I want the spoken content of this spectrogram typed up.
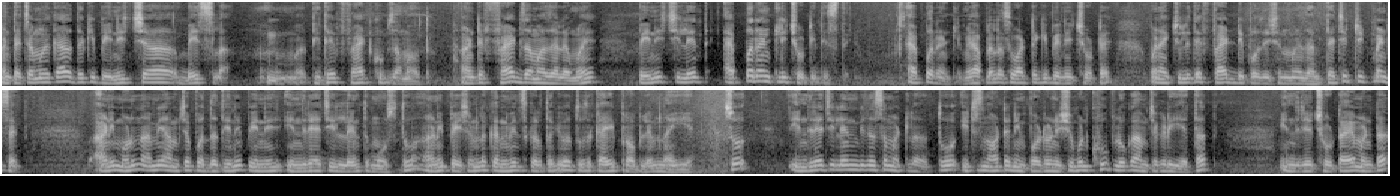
आणि त्याच्यामुळे काय होतं की पेनिसच्या बेसला तिथे फॅट खूप जमा होतं. आणि ते फॅट जमा झाल्यामुळे पेनिसची लेंथ ॲपरंटली छोटी दिसते. ॲपरंटली. म्हणजे आपल्याला असं वाटतं की पेनिस छोटं आहे पण ॲक्च्युली ते फॅट डिपॉझिशनमुळे झालं. त्याची ट्रीटमेंट्स आहेत. आणि म्हणून आम्ही आमच्या पद्धतीने पेनी इंद्रियाची लेंथ मोजतो आणि पेशंटला कन्व्हिन्स करतो की बा तुझं काही प्रॉब्लेम नाही आहे सो इंद्रियाची लेंथ मी जसं म्हटलं तो it's not an important issue पण खूप लोक आमच्याकडे येतात. इंद्रिय छोटं आहे म्हणतात.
